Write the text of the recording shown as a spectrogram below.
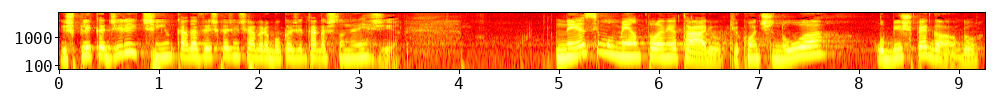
Explica direitinho, cada vez que a gente abre a boca, a gente está gastando energia. Nesse momento planetário que continua o bicho pegando,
